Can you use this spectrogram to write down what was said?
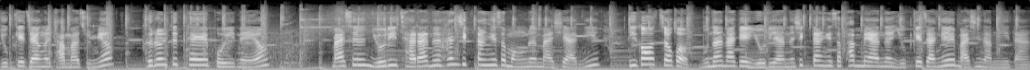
육개장을 담아주면 그럴듯해 보이네요. 맛은 요리 잘하는 한식당에서 먹는 맛이 아닌 이것저것 무난하게 요리하는 식당에서 판매하는 육개장의 맛이 납니다.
